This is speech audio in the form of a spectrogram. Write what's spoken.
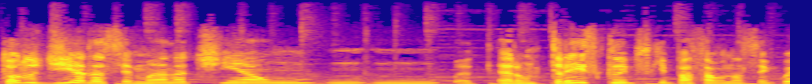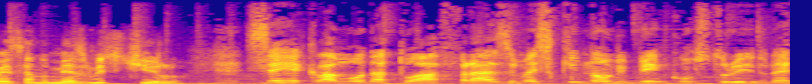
todo dia da semana tinha um, um- um- eram três clipes que passavam na sequência do mesmo estilo. Você reclamou da tua frase, mas que nome bem construído, né?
